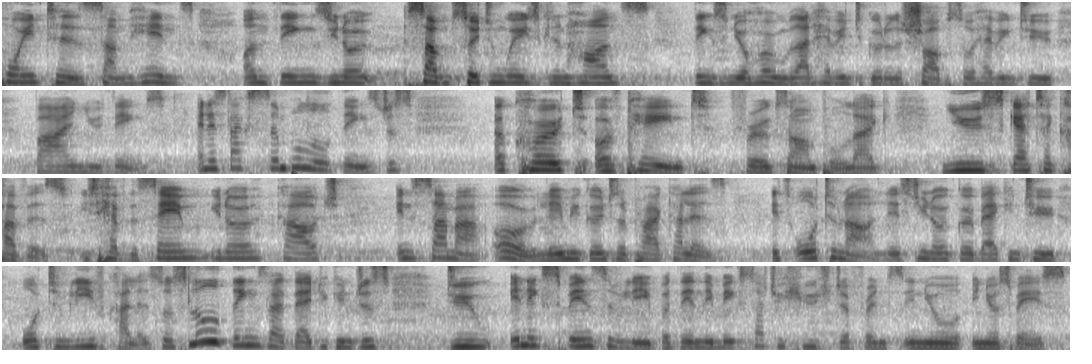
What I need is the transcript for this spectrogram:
pointers, some hints on things, you know, some certain ways you can enhance things in your home without having to go to the shops or having to buy new things. And it's like simple little things, just a coat of paint, for example, like new scatter covers. You have the same, you know, couch in summer. Oh, let me go into the bright colors. It's autumn now. Let's, you know, go back into autumn leaf colors. So it's little things like that you can just do inexpensively, but then they make such a huge difference in your in your space.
